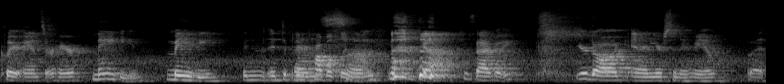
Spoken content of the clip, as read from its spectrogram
clear answer here. Maybe. Maybe. It, it depends. probably on- not. yeah, exactly. Your dog and your scenario, but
